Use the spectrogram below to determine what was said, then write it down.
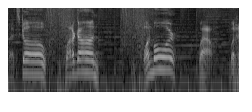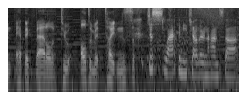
Let's go. Water gun. One more. Wow. What an epic battle of two ultimate titans. Just slapping each other nonstop.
